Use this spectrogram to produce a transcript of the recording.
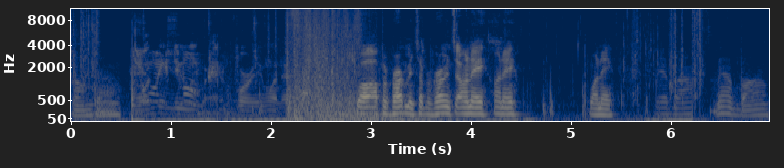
Calm down. One Throwing new smoke. M4A1 Well, up apartments, up apartments. On A, on A. 1A. Yeah, bomb. We have bomb.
